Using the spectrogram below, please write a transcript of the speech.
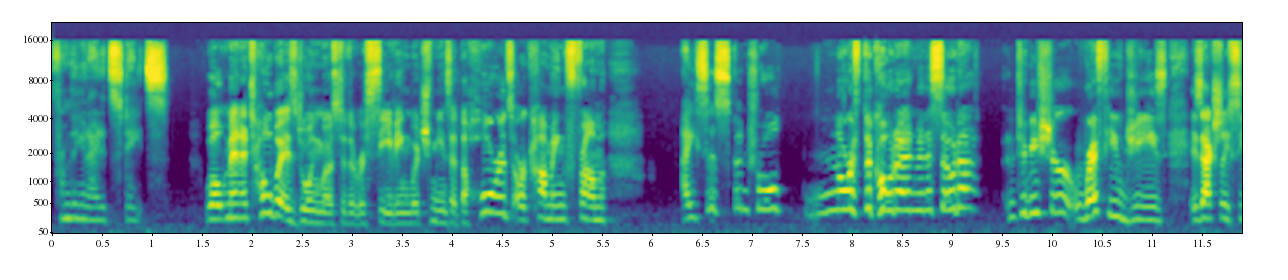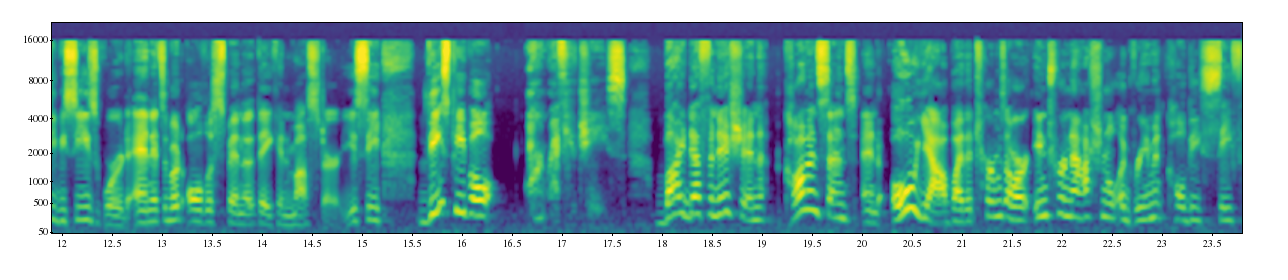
from the United States. Well, Manitoba is doing most of the receiving, which means that the hordes are coming from ISIS controlled North Dakota and Minnesota. To be sure, refugees is actually CBC's word, and it's about all the spin that they can muster. You see, these people aren't refugees. By definition, common sense, and oh yeah, by the terms of our international agreement called the Safe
